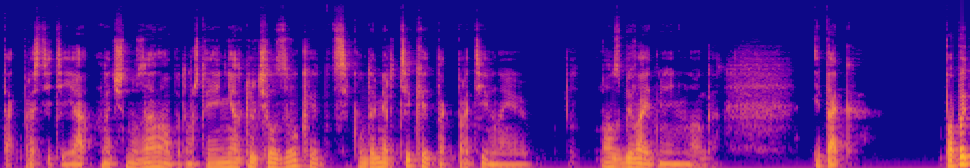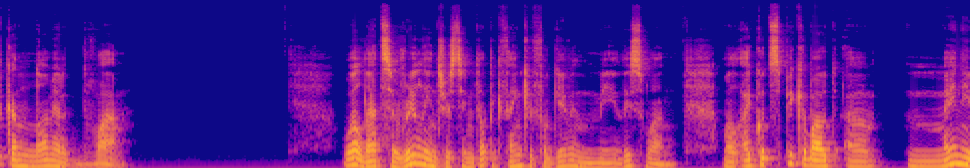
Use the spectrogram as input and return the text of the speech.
Так, простите, я начну заново, потому что я не отключил звук, и секундомер тикает так противно, и он сбивает меня немного. Итак, попытка номер два. Well, that's a really interesting topic. Thank you for giving me this one. Well, I could speak about um, many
